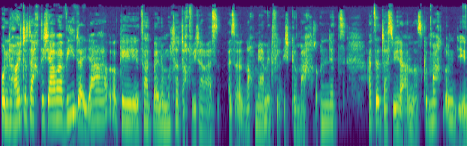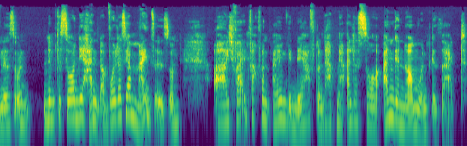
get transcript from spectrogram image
Und heute dachte ich aber wieder, ja, okay, jetzt hat meine Mutter doch wieder was, also noch mehr mit Fleisch gemacht. Und jetzt hat sie das wieder anders gemacht und jenes und nimmt es so in die Hand, obwohl das ja meins ist. Und oh, ich war einfach von allem genervt und habe mir alles so angenommen und gesagt,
